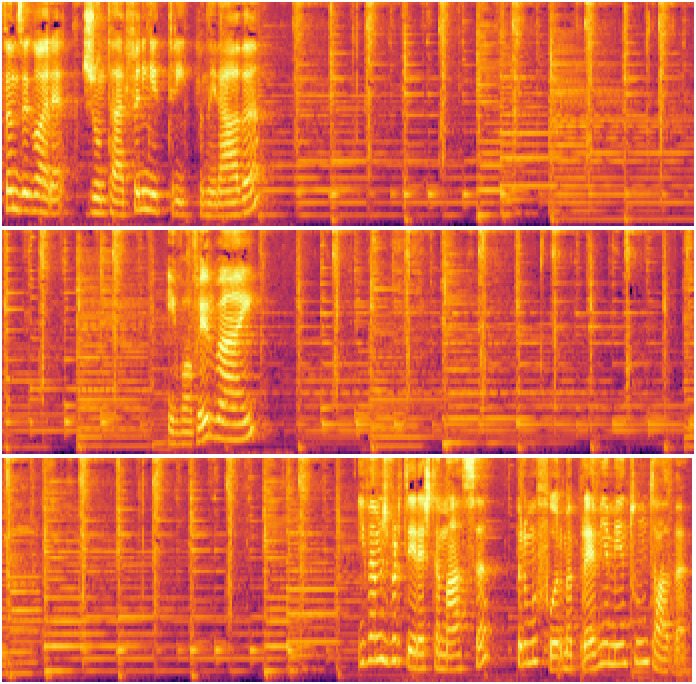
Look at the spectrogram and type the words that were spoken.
Vamos agora juntar farinha de trigo peneirada, envolver bem e vamos verter esta massa para uma forma previamente untada.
